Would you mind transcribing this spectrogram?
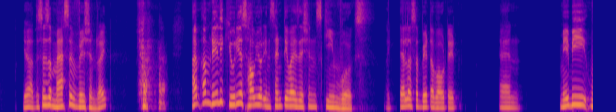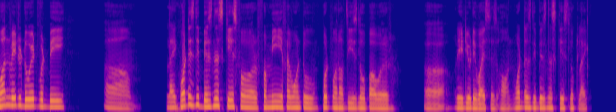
yeah this is a massive vision right Yeah. I'm I'm really curious how your incentivization scheme works. Like tell us a bit about it. And maybe one way to do it would be um like what is the business case for for me if I want to put one of these low power uh radio devices on? What does the business case look like?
